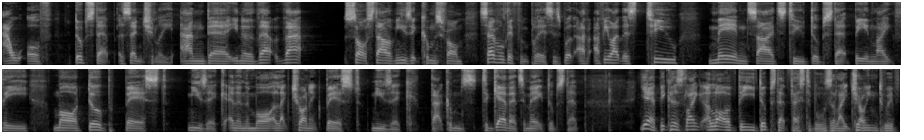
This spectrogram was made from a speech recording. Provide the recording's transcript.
out of dubstep essentially and uh, you know that that sort of style of music comes from several different places, but I, I feel like there's two main sides to dubstep, being like the more dub based music and then the more electronic based music that comes together to make dubstep. Yeah, because like a lot of the dubstep festivals are like joined with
